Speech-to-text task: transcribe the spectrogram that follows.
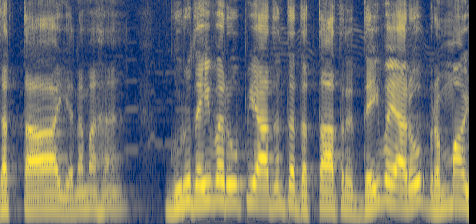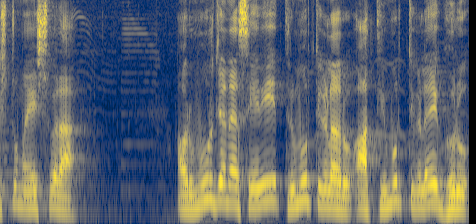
ದತ್ತಾಯ ನಮಃ. ಗುರುದೈವ ರೂಪಿಯಾದಂಥ ದತ್ತಾತ್ರೇಯ ದೈವ ಯಾರು? ಬ್ರಹ್ಮ, ವಿಷ್ಣು, ಮಹೇಶ್ವರ. ಅವ್ರು ಮೂರು ಜನ ಸೇರಿ ತ್ರಿಮೂರ್ತಿಗಳವರು. ಆ ತ್ರಿಮೂರ್ತಿಗಳೇ ಗುರು.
